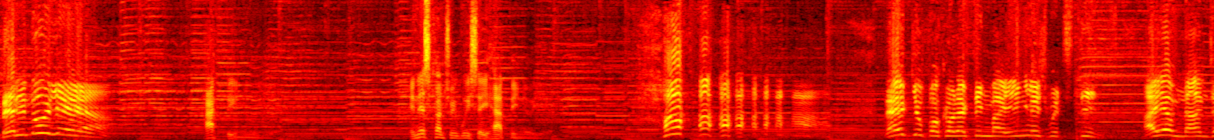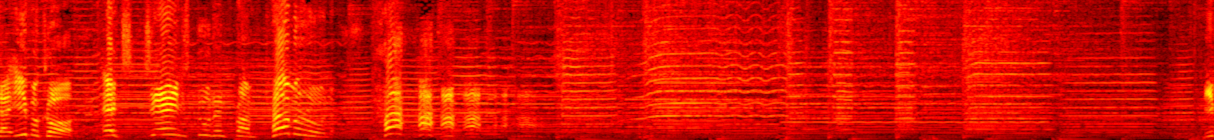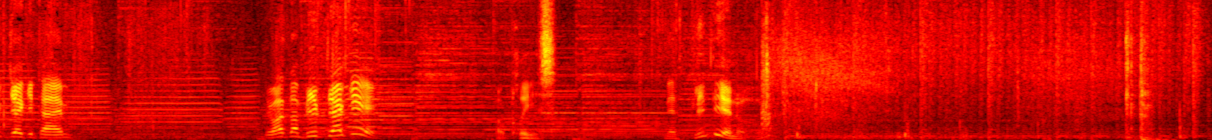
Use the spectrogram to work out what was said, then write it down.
Merry New Year! Happy New Year. In this country, we say Happy New Year. Ha ha ha ha ha! Thank you for correcting my English with stinks. I am Nanja Ibuko, exchange student from Cameroon. Ha ha ha ha ha! Beef jerky time. You want some beef jerky? Oh, please. There's plenty, you know.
